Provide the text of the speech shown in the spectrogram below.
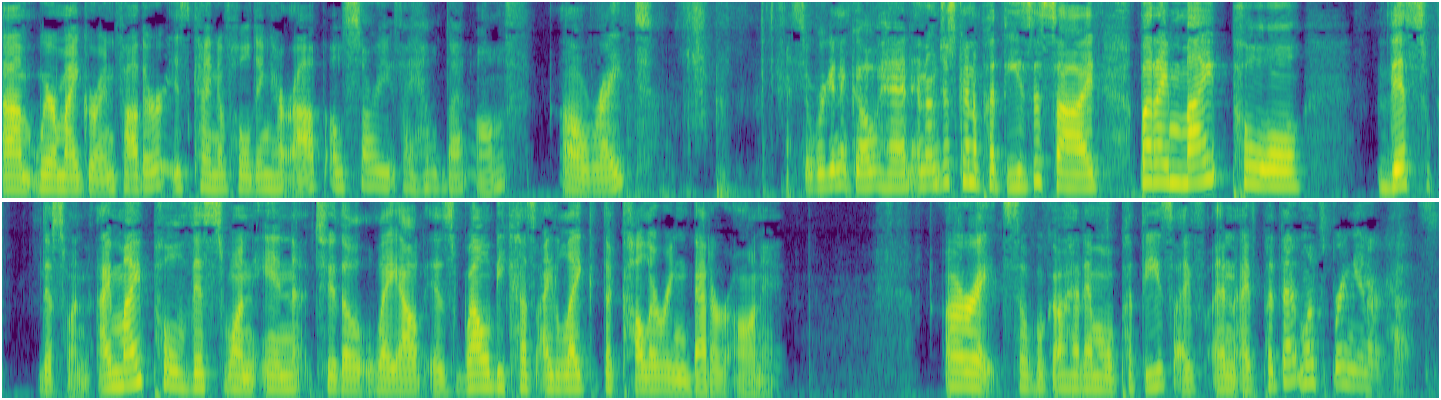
um, where my grandfather is kind of holding her up. Oh, sorry if I held that off. All right. So we're going to go ahead and I'm just going to put these aside, but I might pull this this one. I might pull this one in to the layout as well because I like the coloring better on it. All right, so we'll go ahead and we'll put these. I've and I've put that. Let's bring in our cuts.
